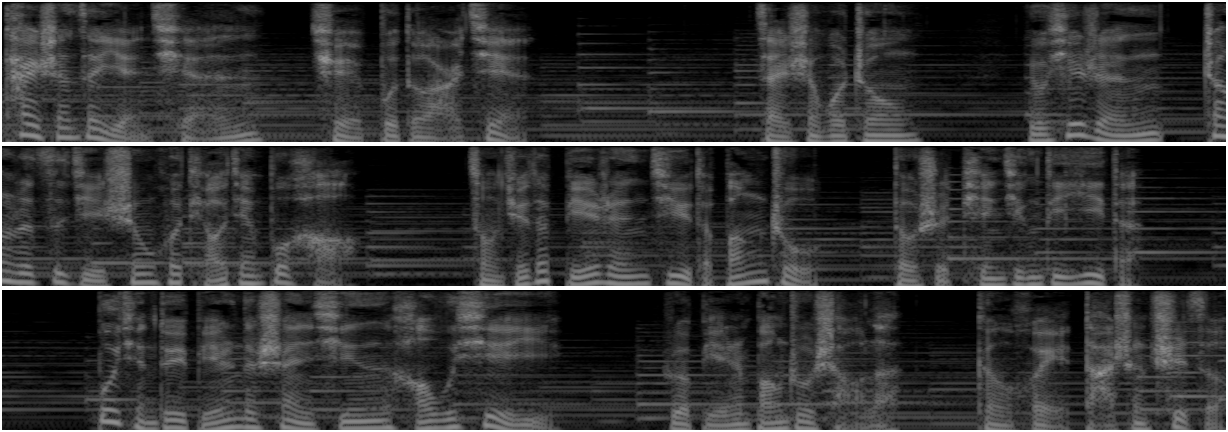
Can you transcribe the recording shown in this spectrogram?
泰山在眼前却不得而见。”在生活中，有些人仗着自己生活条件不好，总觉得别人给予的帮助都是天经地义的，不仅对别人的善心毫无谢意，若别人帮助少了，更会大声斥责。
